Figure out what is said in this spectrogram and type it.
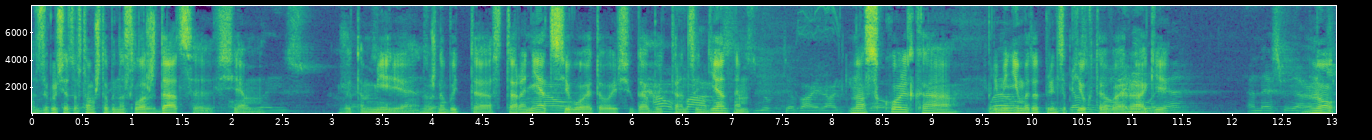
заключаться в том, чтобы наслаждаться всем в этом мире. Нужно быть э, стороне от всего этого и всегда быть трансцендентным. Насколько применим этот принцип юкта вайраги? Ну,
